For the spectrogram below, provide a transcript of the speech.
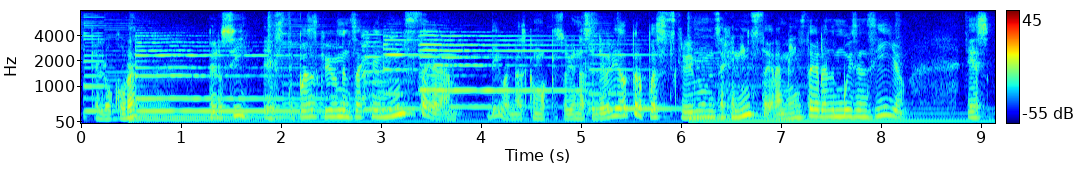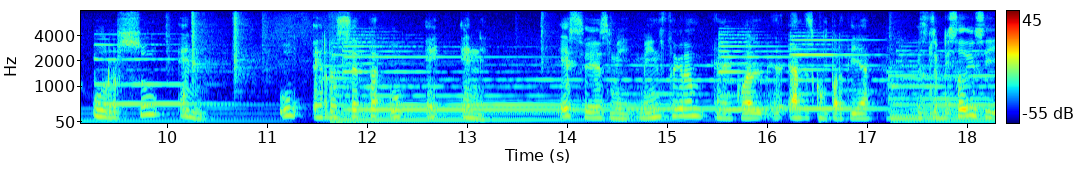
qué locura. Pero sí, este, puedes escribir un mensaje en Instagram. Digo, no es como que soy una celebridad, pero puedes escribirme un mensaje en Instagram. Mi Instagram es muy sencillo. Es ursuen. U-R-Z-U-E-N. Ese es mi, mi, Instagram en el cual eh, antes compartía estos episodios y,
